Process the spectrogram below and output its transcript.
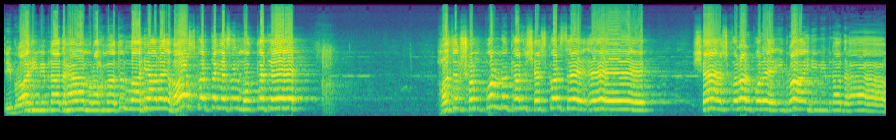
ইব্রাহিম ইবন আধাম রহমতুল্লাহ আলাই হজ করতে গেছেন মক্কাতে। হজের সম্পূর্ণ কাজ শেষ করছে। শেষ করার পরে ইব্রাহিম ইবন আধাম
